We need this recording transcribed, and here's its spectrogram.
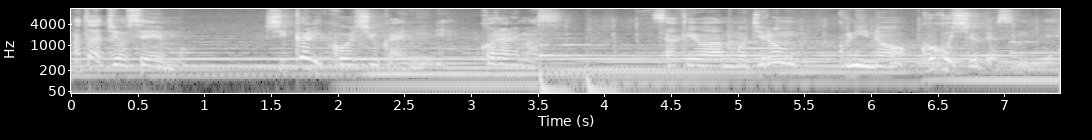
また女性もしっかり講習会にね来られます。酒はもちろん国の国酒ですんで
